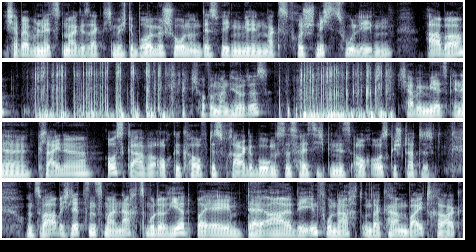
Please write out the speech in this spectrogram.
Ich habe ja beim letzten Mal gesagt, ich möchte Bäume schonen und deswegen mir den Max Frisch nicht zulegen. Aber ich hoffe, man hört es. Ich habe mir jetzt eine kleine Ausgabe auch gekauft des Fragebogens. Das heißt, ich bin jetzt auch ausgestattet. Und zwar habe ich letztens mal nachts moderiert bei der ARD Infonacht und da kam ein Beitrag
